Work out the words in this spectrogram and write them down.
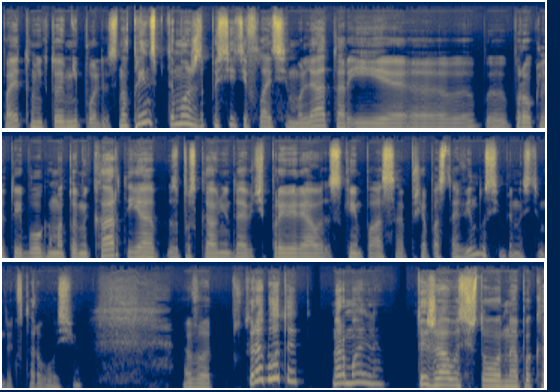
поэтому никто им не пользуется. Но, в принципе, ты можешь запустить и Flight Simulator, и э, э проклятый богом Atomic Heart. Я запускал недавеча, проверял с Game Pass. Вообще поставь Windows себе на Steam Deck второй осью. Вот. Работает нормально. Ты жалуешься, что на ПК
